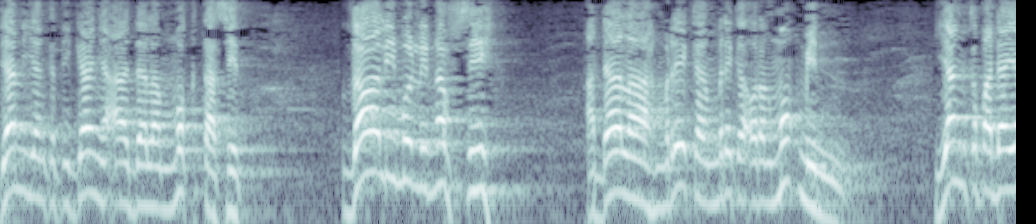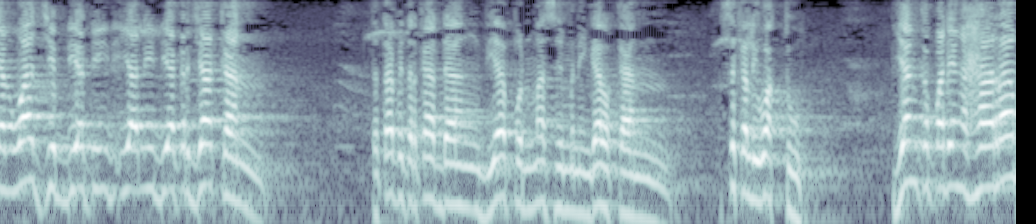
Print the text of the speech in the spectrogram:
dan yang ketiganya adalah muktasid. Zalimun li nafsi adalah mereka-mereka orang mukmin yang kepada yang wajib dia yakni dia kerjakan tetapi terkadang dia pun masih meninggalkan sekali waktu. Yang kepada yang haram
